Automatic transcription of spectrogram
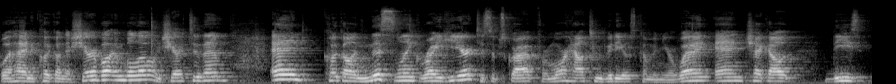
go ahead and click on the share button below and share it to them. And click on this link right here to subscribe for more how-to videos coming your way. And check out these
